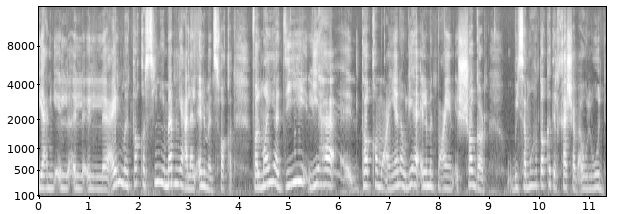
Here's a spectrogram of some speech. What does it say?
يعني ال- ال- العلم الطاقة الصيني مبني على ال elements فقط. فالمية دي ليها طاقة معينة وليها element معين. الشجر بيسموها طاقة الخشب أو ال wood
